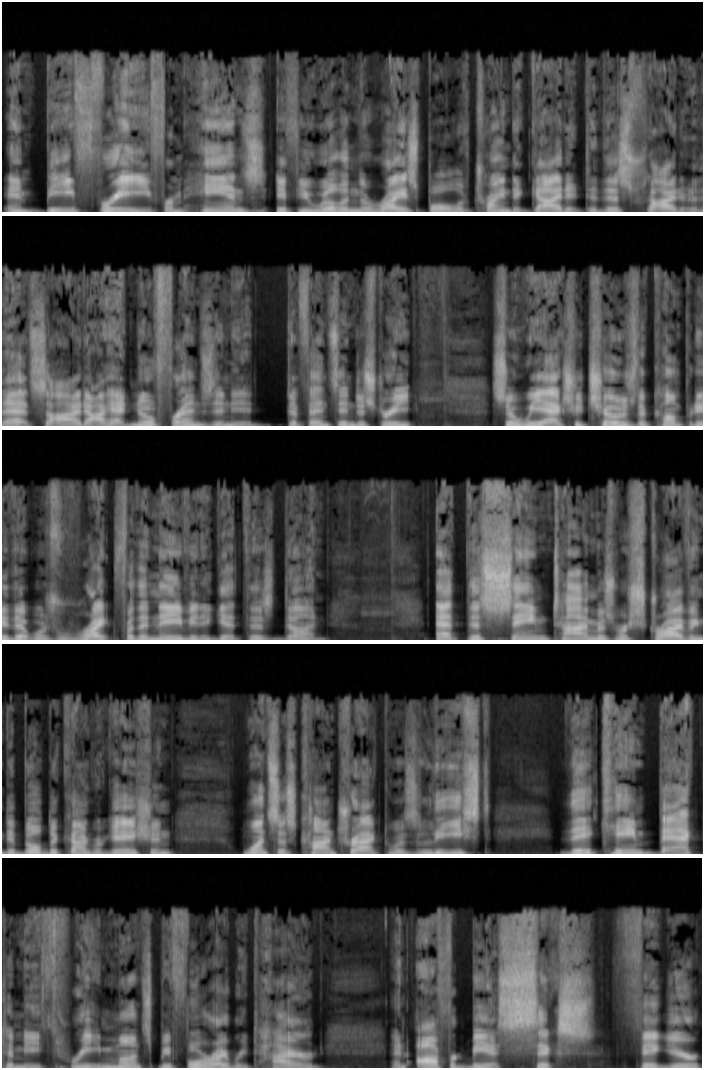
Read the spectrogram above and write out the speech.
and be free from hands, if you will, in the rice bowl of trying to guide it to this side or that side. I had no friends in the defense industry, so we actually chose the company that was right for the Navy to get this done. At the same time as we're striving to build the congregation, once this contract was leased, they came back to me three months before I retired and offered me a six figure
